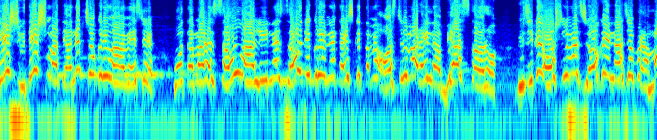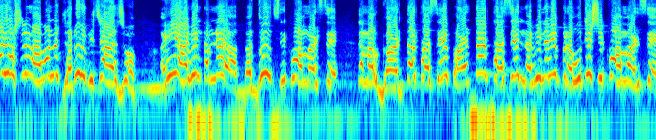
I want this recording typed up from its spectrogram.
દેશ વિદેશમાંથી અનેક છોકરીઓ આવે છે. હું તમારા સૌ વાલીને, સૌ દીકરીઓને કહીશ કે તમે હોસ્ટેલમાં રહીને અભ્યાસ કરો. બીજી કઈ હોસ્ટેલમાં જાઓ કે ના જાઓ, પણ અમારી હોસ્ટેલમાં આવવાનું જરૂર વિચારજો. અહીં આવીને તમને બધું શીખવા મળશે. તમારું ઘડતર થશે, ભણતર થશે, નવી નવી પ્રવૃત્તિ શીખવા મળશે.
